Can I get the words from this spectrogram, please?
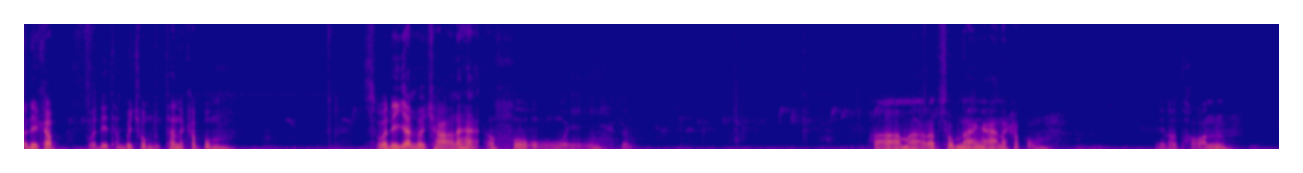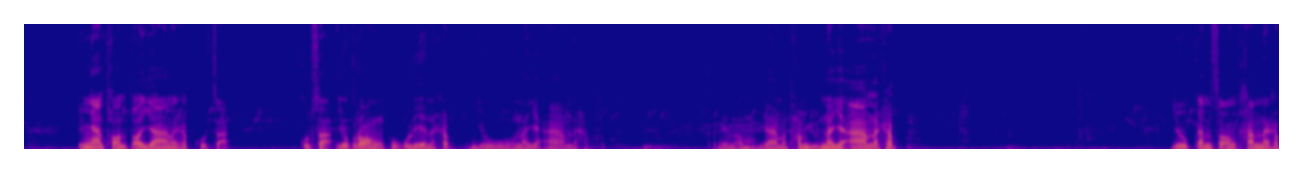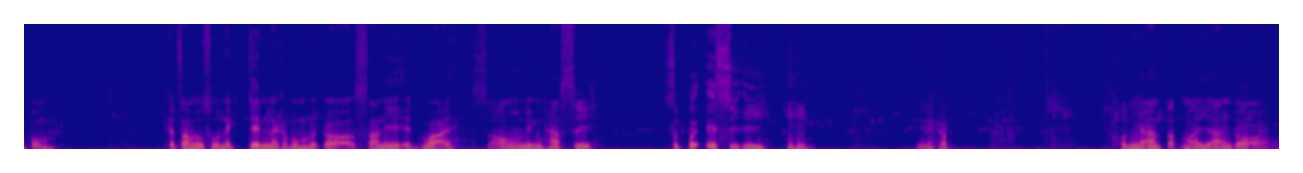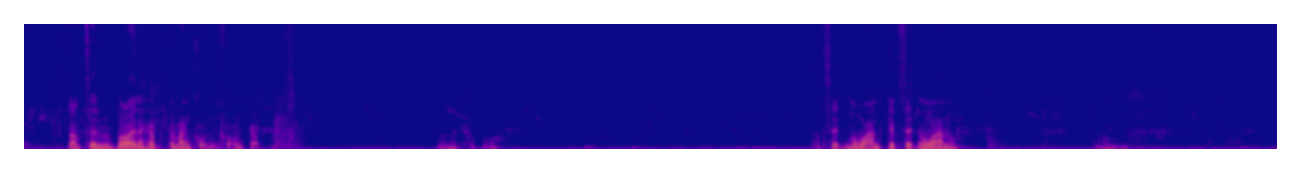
วัสดีครับสวัสดีท่านผู้ชมทุกท่านนะครับ ผม สวัสดียามเช้านะฮะโอ้โหพามารับชมนางานนะครับ ผมนี่เราถอน เป็นงานถอนต่อยางนะครับ กุศะกุศะยกร่องภูกุเรียนนะครับ อยู่นายาอามนะครับตอนนี้เรายามาทำอยู่นายาอามนะครับ อยู่กันสองคันนะครับ ผมแคทสามศูนย์เน็กเจนนะครับ ผมแล้วก็ซานี่เอ็ดว สองหนึ่งห้าสี่ซูเปอร์เอซีนี่นะครับ คนงานตัดไม้ยางก็ตัดเสร็จเรียบร้อยนะครับกำลังขนของกลับนะครับผมตัดเสร็จเมื่อวานเก็บเสร็จเมื่อวาน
